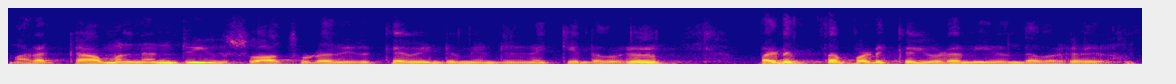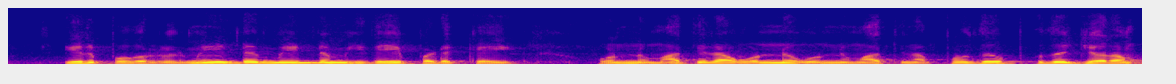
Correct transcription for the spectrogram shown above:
மறக்காமல் நன்றி விசுவாசத்துடன் இருக்க வேண்டும் என்று நினைக்கின்றவர்கள் படுத்த படுக்கையுடன் இருந்தவர்கள் இருப்பவர்கள் மீண்டும் மீண்டும் இதே படுக்கை. ஒன்று மாற்றினா ஒன்று ஒன்று மாற்றினா புது புது ஜுரம்.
